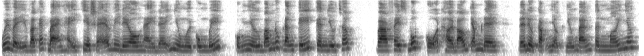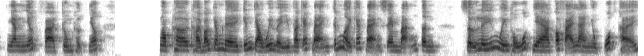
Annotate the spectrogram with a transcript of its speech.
Quý vị và các bạn hãy chia sẻ video này để nhiều người cùng biết, cũng như bấm nút đăng ký kênh youtube và facebook của thời báo chấm D để được cập nhật những bản tin mới nhất, nhanh nhất và trung thực nhất. Ngọc Thơ thời báo chấm D kính chào quý vị và các bạn, kính mời các bạn xem bản tin xử lý nguyên thủ quốc gia có phải là nhục quốc thể?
